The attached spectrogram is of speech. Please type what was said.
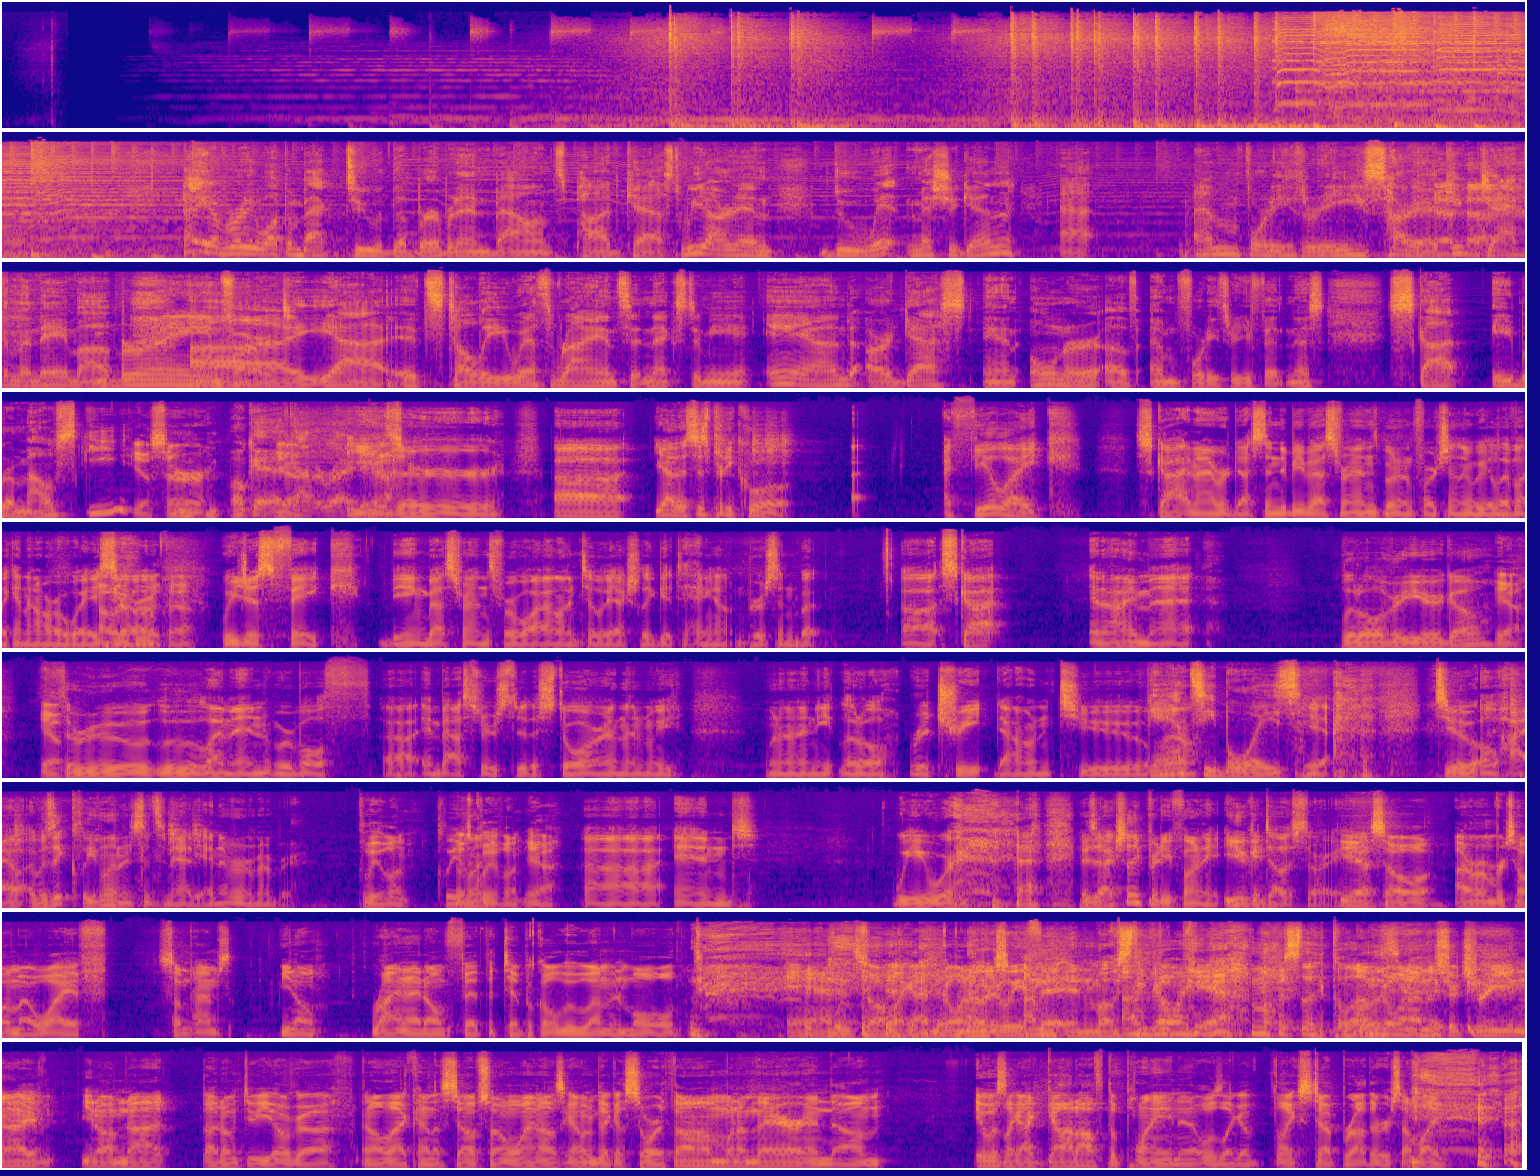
Hey, everybody, welcome back to the Bourbon and Balance podcast. We are in DeWitt, Michigan at M43. Sorry, I keep jacking the name up. Brain Uh, fart. Yeah, it's Tully with Ryan sitting next to me and our guest and owner of M43 Fitness, Scott Abramowski. Yes, sir. Okay, I got it right. Yes, sir. Uh, yeah, this is pretty cool. I, I feel like Scott and I were destined to be best friends, but unfortunately, we live like an hour away. would so agree with that. we just fake being best friends for a while until we actually get to hang out in person. But uh, Scott and I met a little over a year ago. Yeah. Yep. Through Lululemon, we're both uh, ambassadors through the store, and then we went on a neat little retreat down to well, Fancy boys. yeah, to Ohio. Was it Cleveland or Cincinnati? I never remember. Cleveland. It Cleveland? was Cleveland. Yeah. uh, and we were. it was actually pretty funny. You can tell the story. yeah. So I remember telling my wife sometimes, you know, Ryan and I don't fit the typical Lululemon mold, and so I'm like, I'm going on this. I'm, fit in most. I'm of going. The, Yeah. most of the clothes. I'm going on this retreat, and I, you know, I'm not. I don't do yoga and all that kind of stuff. So I went. I was like, I'm gonna be like a sore thumb when I'm there, and um. It was like I got off the plane and it was like a like Step Brothers. I'm like,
